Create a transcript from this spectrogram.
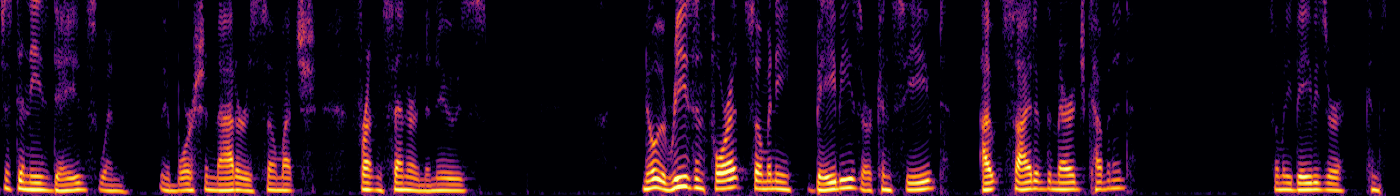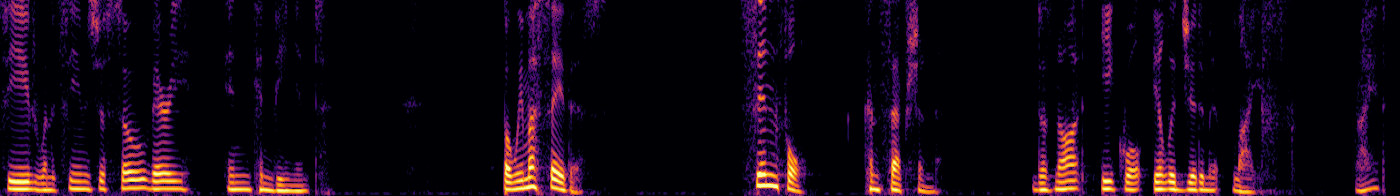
just in these days when the abortion matter is so much front and center in the news, you know the reason for it? So many babies are conceived outside of the marriage covenant. So many babies are conceived when it seems just so very inconvenient. But we must say this sinful conception does not equal illegitimate life, right?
